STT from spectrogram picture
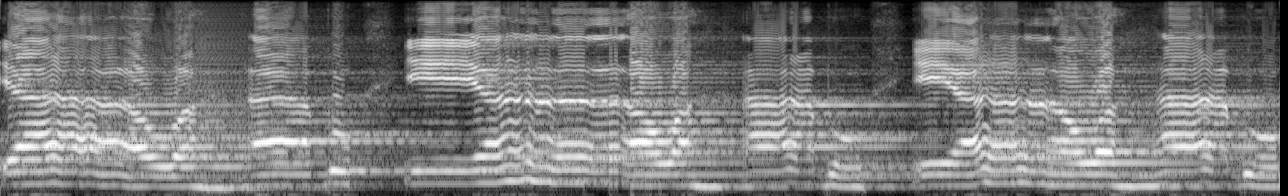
يا وهاب يا وهاب يا وهاب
